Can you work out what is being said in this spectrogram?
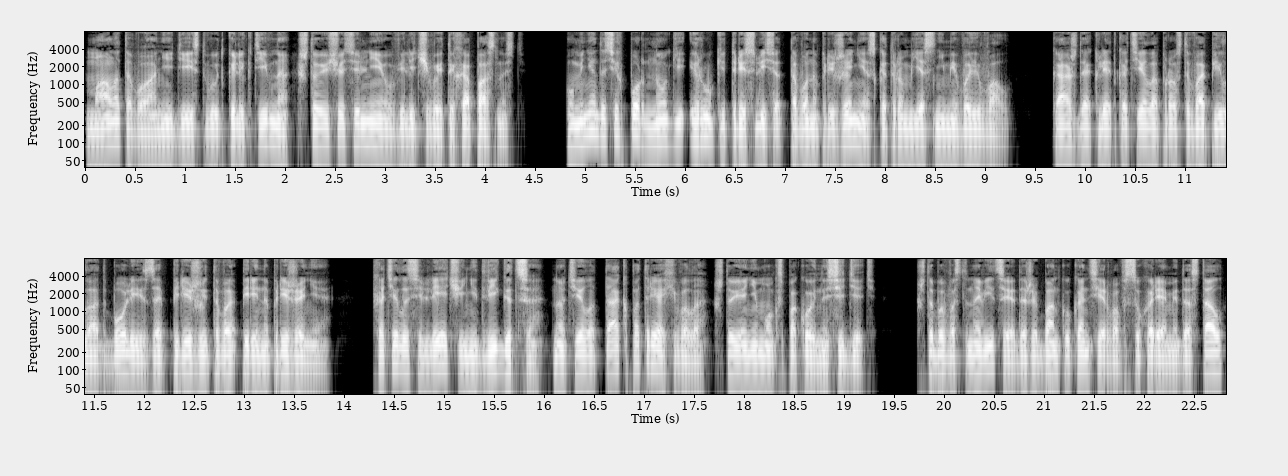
Мало того, они действуют коллективно, что еще сильнее увеличивает их опасность. У меня до сих пор ноги и руки тряслись от того напряжения, с которым я с ними воевал. Каждая клетка тела просто вопила от боли из-за пережитого перенапряжения. Хотелось лечь и не двигаться, но тело так потряхивало, что я не мог спокойно сидеть. Чтобы восстановиться, я даже банку консервов с сухарями достал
